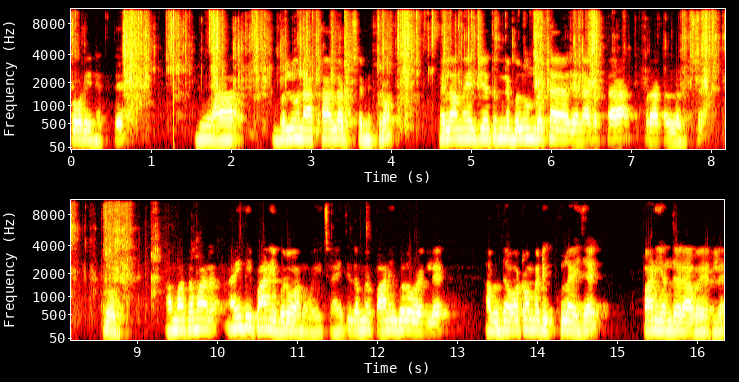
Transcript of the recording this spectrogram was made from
તોડીને તે. જો આ બલૂન આખા અલગ છે મિત્રો. પહેલાં મેં જે તમને બલૂન બતાવ્યા છે, એના કરતાં થોડાક અલગ છે. જો. આમાં તમારે અહીંથી પાણી ભરવાનું હોય છે. અહીંથી તમે પાણી ભરો એટલે આ બધા ઓટોમેટિક ખુલાઈ જાય. પાણી અંદર આવે એટલે.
